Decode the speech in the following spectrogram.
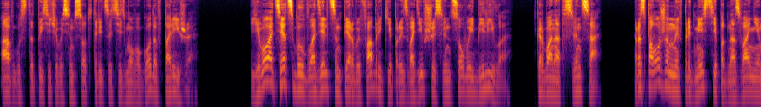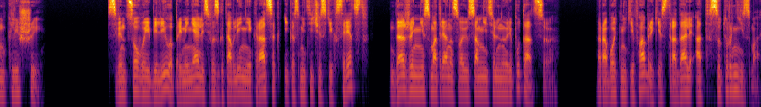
августа 1837 года в Париже. Его отец был владельцем первой фабрики, производившей свинцовые белила, карбонат свинца, расположенной в предместье под названием Клиши. Свинцовые белила применялись в изготовлении красок и косметических средств, даже несмотря на свою сомнительную репутацию. Работники фабрики страдали от сатурнизма,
